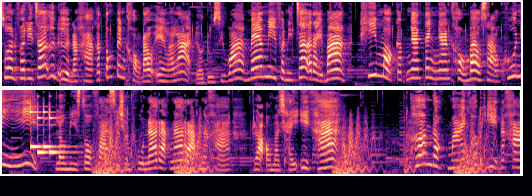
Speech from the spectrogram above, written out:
ส่วนเฟอร์นิเจอร์อื่นๆนะคะ ก็ต้องเป็นของเราเองแล้วล่ะ เดี๋ยวดูสิว่าแม่มีเฟอร์นิเจอร์อะไรบ้าง ที่เหมาะกับงานแต่งงานของบ่าวสาวคู่นี้ เรามีโซฟาสีชมพูน่ารักน่ารักนะคะ เราเอามาใช้อีกค่ะ เพิ่มดอกไม้เข้าไปอีกนะคะ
